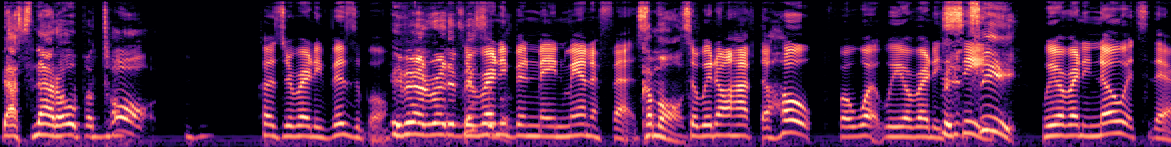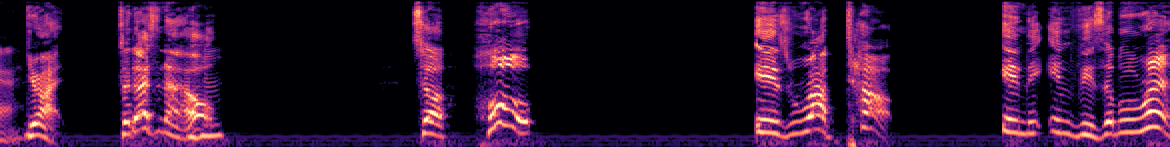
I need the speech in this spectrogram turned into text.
That's not hope at all. Because they're already visible. It's already visible. already been made manifest. Come on. So we don't have to hope for what we already see. see. We already know it's there. You're right. So that's not hope. Mm-hmm. So hope is wrapped up in the invisible realm.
